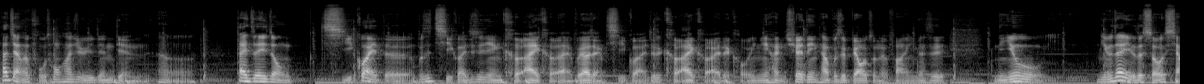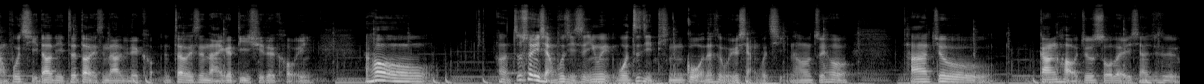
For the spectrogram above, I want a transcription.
他讲的普通话就有一点点呃。带着一种奇怪的，不是奇怪，就是有点可爱可爱。不要讲奇怪，就是可爱可爱的口音。你很确定它不是标准的发音，但是你又你又在有的时候想不起到底这到底是哪里的口，到底是哪一个地区的口音。然后，呃，之所以想不起，是因为我自己听过，但是我又想不起。然后最后他就刚好就说了一下，就是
